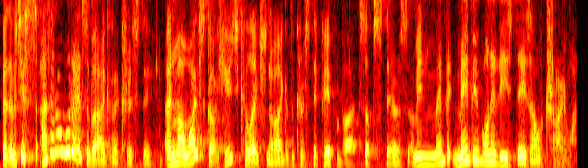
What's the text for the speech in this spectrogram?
But it was just I don't know what it is about Agatha Christie. And my wife's got a huge collection of Agatha Christie paperbacks upstairs. I mean, maybe maybe one of these days I'll try one.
